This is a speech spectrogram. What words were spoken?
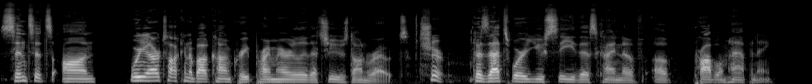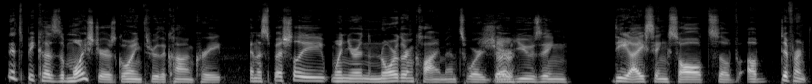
since it's on, we are talking about concrete primarily that's used on roads sure because that's where you see this kind of, of problem happening. It's because the moisture is going through the concrete, and especially when you're in the northern climates where Sure. they're using de-icing salts of, of different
